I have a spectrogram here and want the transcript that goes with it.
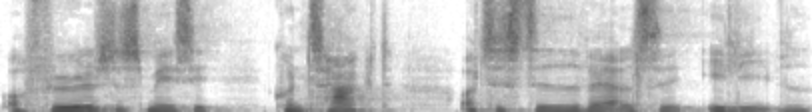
og følelsesmæssig kontakt og tilstedeværelse i livet.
